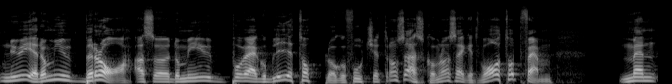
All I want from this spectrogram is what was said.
nu är de ju bra, alltså de är ju på väg att bli ett topplag och fortsätter de så här så kommer de säkert vara topp 5. Men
